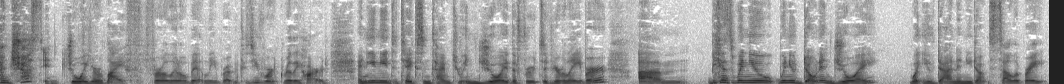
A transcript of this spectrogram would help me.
and just enjoy your life for a little bit, Libra, because you've worked really hard and you need to take some time to enjoy the fruits of your labor. Um, because when you when you don't enjoy what you've done and you don't celebrate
